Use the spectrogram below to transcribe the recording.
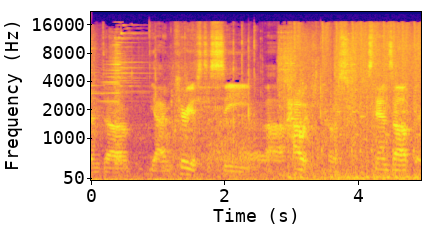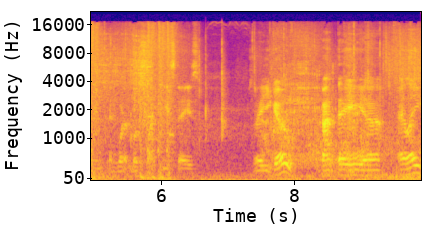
and uh, yeah, I'm curious to see uh, how it kind of stands up and, and what it looks like these days. So there you go. Bad Day uh, LA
